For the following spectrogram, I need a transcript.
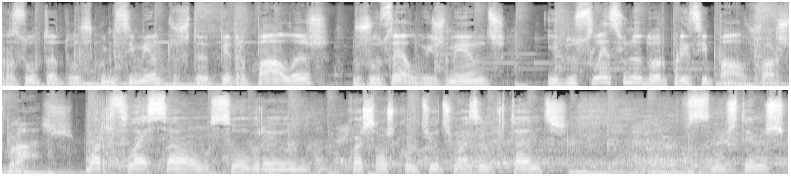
Resulta dos conhecimentos de Pedro Palas, José Luís Mendes e do selecionador principal, Jorge Brás. Uma reflexão sobre quais são os conteúdos mais importantes, se nos temos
